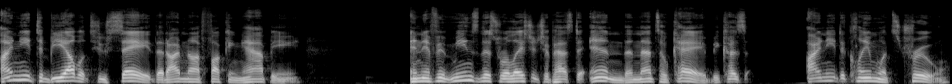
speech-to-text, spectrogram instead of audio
i need to be able to say that i'm not fucking happy. And if it means this relationship has to end then that's okay because i need to claim what's true.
